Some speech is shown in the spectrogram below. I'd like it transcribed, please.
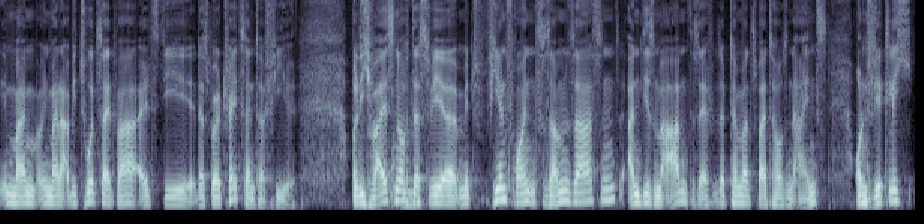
in meinem, in meiner Abiturzeit war, als die, das World Trade Center fiel. Und ich weiß noch, mhm. dass wir mit vielen Freunden zusammensaßen an diesem Abend des 11. September 2001 und wirklich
